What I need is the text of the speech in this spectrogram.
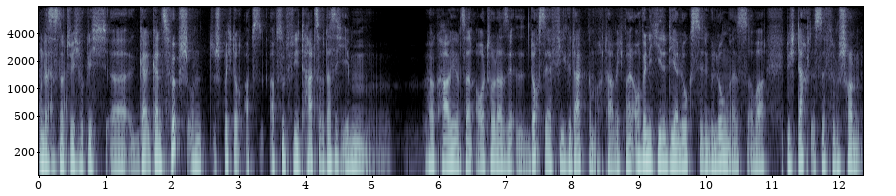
und das ist natürlich wirklich äh, ganz hübsch und spricht doch abs absolut für die Tatsache, dass ich eben Harvey und sein Autor da sehr, doch sehr viel Gedanken gemacht habe. Ich meine, auch wenn nicht jede Dialogszene gelungen ist, aber durchdacht ist der Film schon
